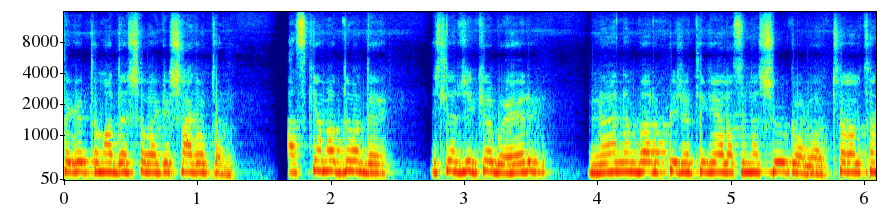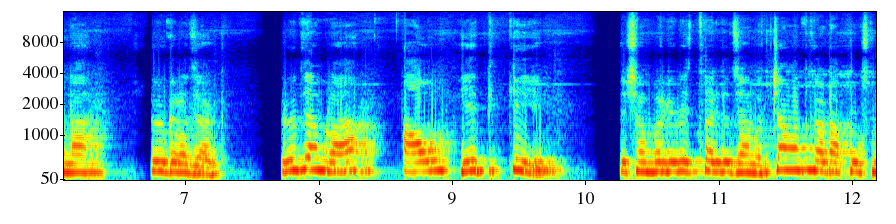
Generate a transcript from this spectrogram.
থেকে তোমাদের সবাইকে স্বাগতম। আজকে আমরা তোমাদের ইসলাম শিক্ষা বইয়ের নয় নম্বর বিষয় থেকে আলোচনা শুরু করব। আলোচনা শুরু করা যাক। শুরুতে আমরা তাও হিত কি? সে সম্পর্কে বিস্তারিত জানব। চমৎকার একটা প্রশ্ন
